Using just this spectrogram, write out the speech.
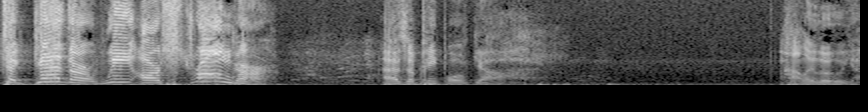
together, we are stronger as a people of God. Hallelujah.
